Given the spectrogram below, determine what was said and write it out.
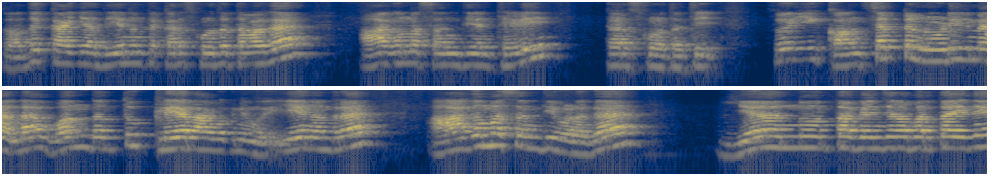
ಸೊ ಅದಕ್ಕಾಗಿ ಅದೇನಂತ ಕರೆಸ್ಕೊಳ್ತೈತೆ ಅವಾಗ? ಆಗಮ ಸಂಧಿ ಅಂತ ಹೇಳಿ ಕರೆಸ್ಕೊಳ್ತೈತಿ. ಸೊ ಈ ಕಾನ್ಸೆಪ್ಟ್ ನೋಡಿದ ಮೇಲೆ ಒಂದಂತೂ ಕ್ಲಿಯರ್ ಆಗ್ಬೇಕು ನಿಮಗೆ. ಏನಂದ್ರ, ಆಗಮ ಸಂಧಿ ಒಳಗ ಯ ಅನ್ನುವಂತ ವ್ಯಂಜನ ಬರ್ತಾ ಇದೆ,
